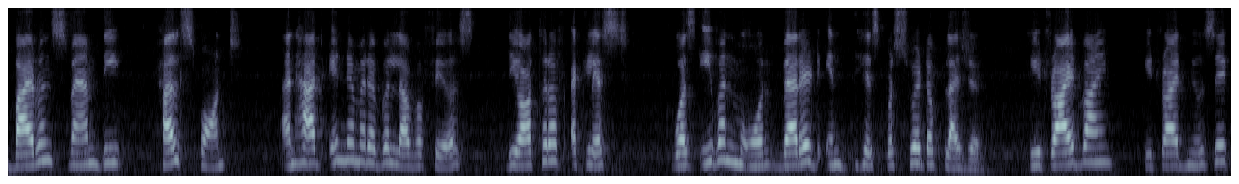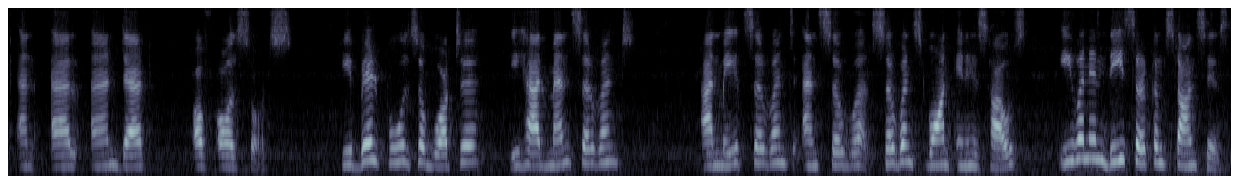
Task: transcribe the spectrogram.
Byron swam the Hellespont and had innumerable love affairs, the author of Ecclesiastes was even more varied in his pursuit of pleasure. He tried wine, he tried music and, and that of all sorts. He built pools of water, he had men servant and maid servant and servants born in his house. Even in these circumstances,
